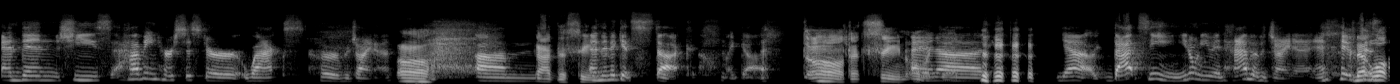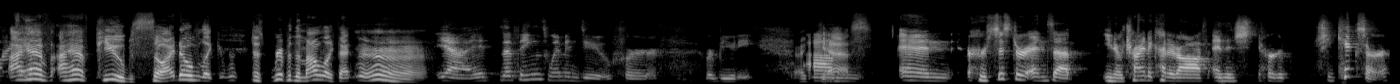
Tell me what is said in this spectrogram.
And then she's having her sister wax her vagina. Oh um god this scene. and then it gets stuck. Oh my god. Oh that scene. Oh and my god. uh yeah that scene you don't even have a vagina. No well i have i have pubes so i know like just ripping them out like that. Ugh, yeah it, the things women do for for beauty. I Um, guess and her sister ends up you know trying to cut it off and then she, her she kicks her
